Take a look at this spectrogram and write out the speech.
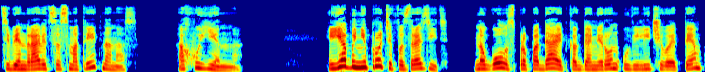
«Тебе нравится смотреть на нас? Охуенно!» И я бы не против возразить, но голос пропадает, когда Мирон увеличивая темп,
